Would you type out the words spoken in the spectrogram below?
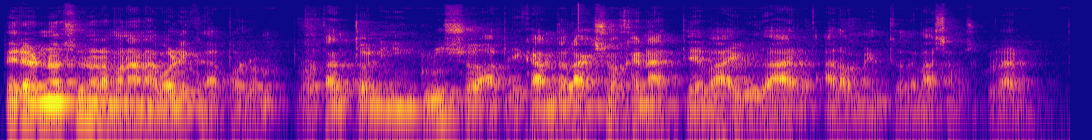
pero no es una hormona anabólica, por lo tanto ni incluso aplicando la exógena te va a ayudar al aumento de masa muscular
